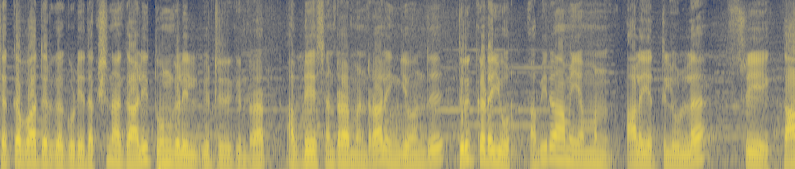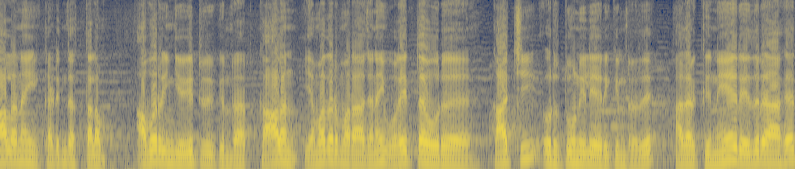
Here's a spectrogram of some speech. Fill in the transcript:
தெற்க பார்த்து இருக்கக்கூடிய தட்சிண காளி தூண்களில் வீற்றிருக்கின்றார். அப்படியே சென்றார் என்றால் இங்கே வந்து திருக்கடையூர் அபிராமி அம்மன் ஆலயத்தில் உள்ள ஸ்ரீ காலனை கடிந்த ஸ்தலம். அவர் இங்கே வீற்றிருக்கின்றார். காலன் யமதர்மராஜனை உதைத்த ஒரு காட்சி ஒரு தூணிலே இருக்கின்றது. அதற்கு நேர் எதிராக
